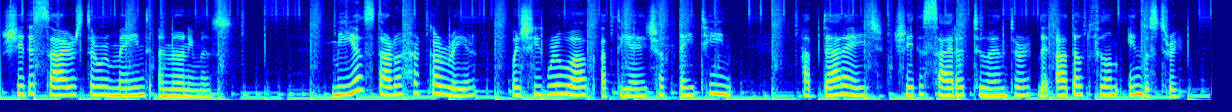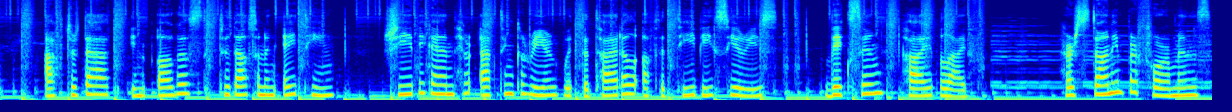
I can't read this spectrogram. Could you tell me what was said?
she desires to remain anonymous. Mia started her career when she grew up at the age of 18. At that age, she decided to enter the adult film industry. After that, in August 2018, she began her acting career with the title of the TV series Vixen High Life. Her stunning performance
